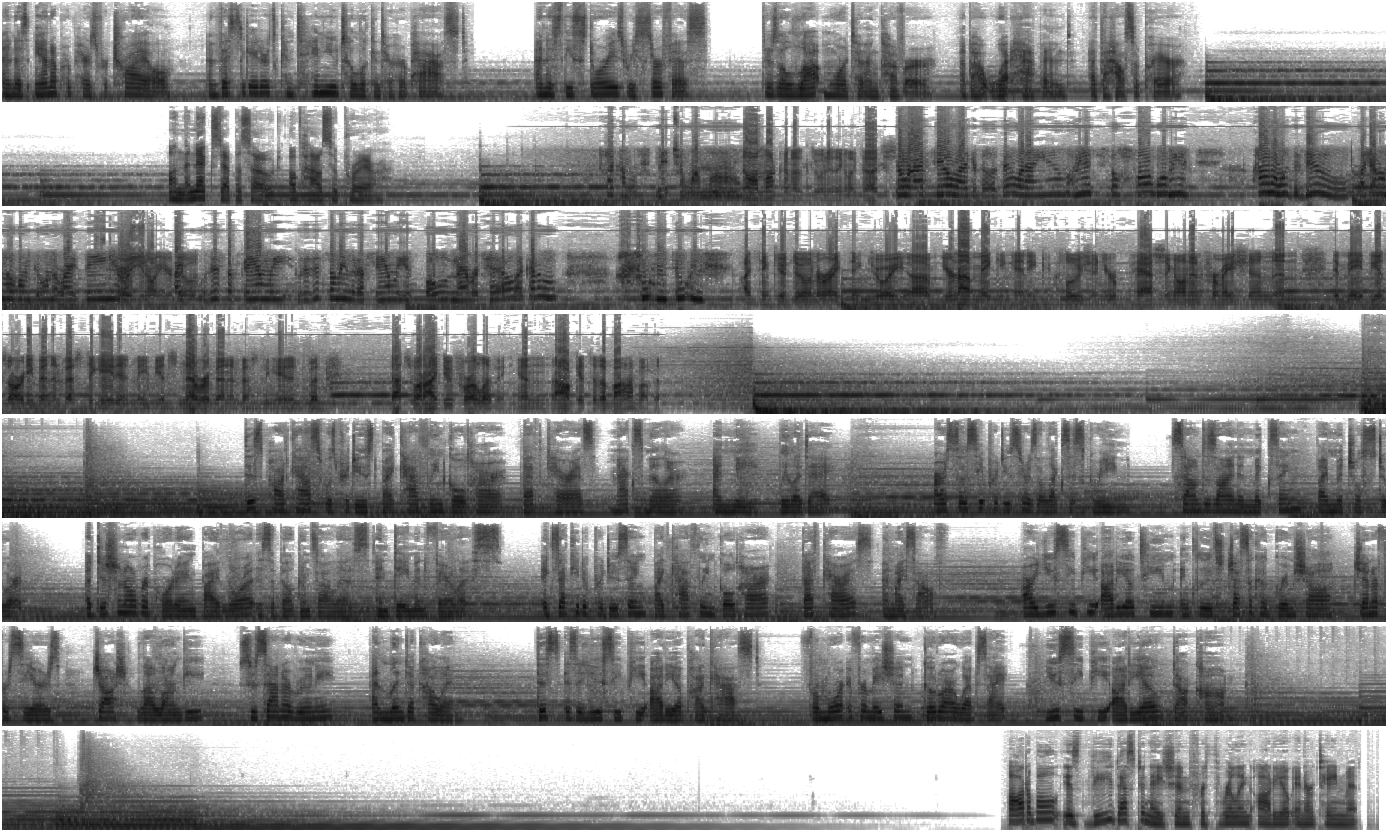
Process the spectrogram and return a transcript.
And as Anna prepares for trial, investigators continue to look into her past. And as these stories resurface, there's a lot more to uncover about what happened at the House of Prayer. On the next episode of House of Prayer. like I'm a snitch on my mom. No, I'm not going to do anything like that. Just You know what I feel like though? Is that what I am? I mean, I just feel horrible. I mean, I don't know what to do. Like, I don't know if I'm doing the right thing. Sure, or, you know what you're like, doing? Was this a family? Was this something that a family is supposed to never tell? Like, I don't, I don't know what I'm doing. I think you're doing the right thing, Joy. Uh, you're not making any conclusion. You're passing on information, and it maybe it's already been investigated, maybe it's never been investigated, but that's what I do for a living, and I'll get to the bottom of it. This podcast was produced by Kathleen Goldhar, Beth Karas, Max Miller, and me, Leila Day. Our associate producer is Alexis Green. Sound design and mixing by Mitchell Stuart. Additional reporting by Laura Isabel Gonzales and Daemon Fairless. Executive producing by Kathleen Goldhar, Beth Karas, and myself. Our UCP audio team includes Jessica Grimshaw, Jennifer Sears, Josh Lalongi, Susanna Rooney, and Linda Cohen. This is a UCP audio podcast. For more information, go to our website, ucpaudio.com. Audible is the destination for thrilling audio entertainment.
